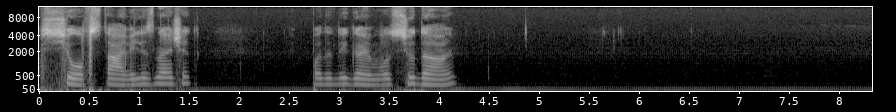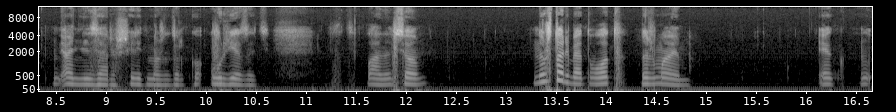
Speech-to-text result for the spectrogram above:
Все, вставили, значит. Пододвигаем вот сюда. А, нельзя расширить, можно только урезать. Ладно, все. Ну что, ребят, вот, нажимаем. Эк ну,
